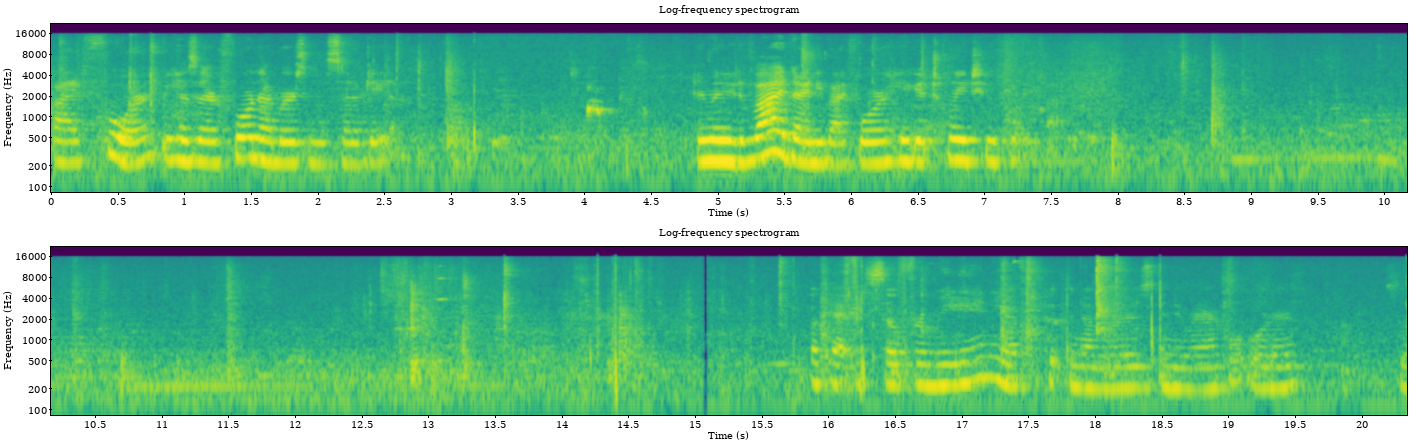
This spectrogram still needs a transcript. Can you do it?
by 4 because there are four numbers in the set of data. And when you divide 90 by 4, you get 22.5. Okay, so for median, you have to put the numbers in numerical order. So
